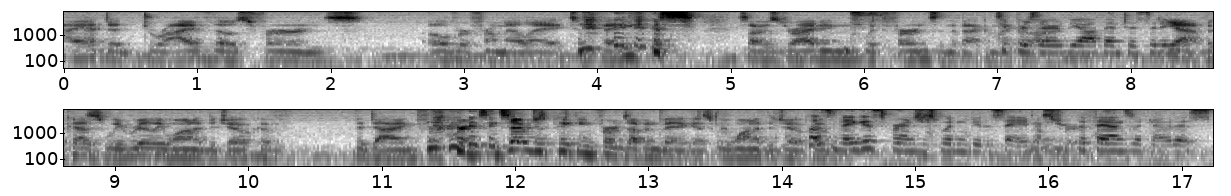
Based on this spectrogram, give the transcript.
I had to drive those ferns over from LA to Vegas. So I was driving with ferns in the back of my car. to preserve the authenticity. Yeah, because we really wanted the joke of the dying ferns instead of just picking ferns up in Vegas. We wanted the joke Plus, of Vegas ferns just wouldn't be the same, That's true. the fans would notice.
